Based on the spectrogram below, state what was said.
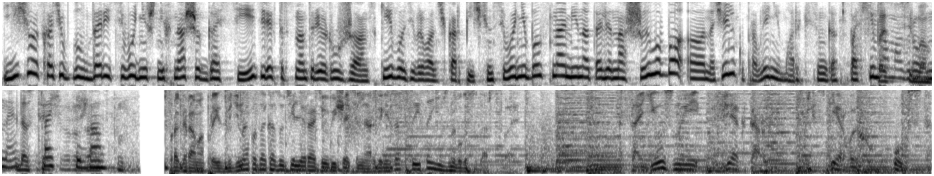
Еще раз хочу поблагодарить сегодняшних наших гостей. Директор санатория «Ружанский» Владимир Иванович Карпичкин сегодня был с нами. Наталья Нашилова, э, начальник управления маркетинга. Спасибо, Спасибо. вам огромное. До встречи Спасибо. в Ружанском. Программа произведена по заказу телерадиовещательной организации Союзного государства. Союзный вектор из первых уст.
